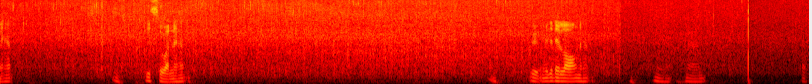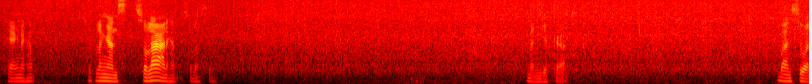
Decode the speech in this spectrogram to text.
นะครับ ที่สวนนะครับ อึ่งไม่จะได้ร้องนะครับน้ำจากแทงนะครับใช้พลังงานโซล่านะครับโซล่าร์เซลล์บรรยากาศบ้านสวน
